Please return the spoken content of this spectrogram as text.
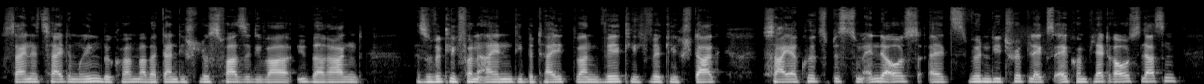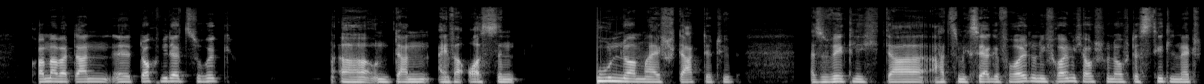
seine Zeit im Ring bekommen, aber dann die Schlussphase, die war überragend. Also wirklich von allen, die beteiligt waren, wirklich, wirklich stark. Sah ja kurz bis zum Ende aus, als würden die Triple XL komplett rauslassen, kommen aber dann äh, doch wieder zurück. Äh, und dann einfach Austin unnormal stark, der Typ. Also wirklich, da hat es mich sehr gefreut und ich freue mich auch schon auf das Titelmatch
